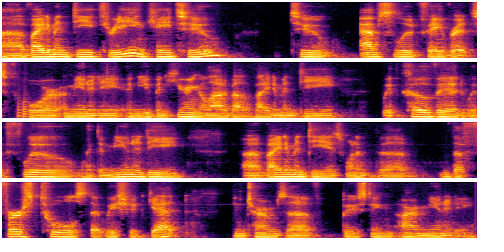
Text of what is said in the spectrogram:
Uh, vitamin D3 and K2, two absolute favorites for immunity. And you've been hearing a lot about vitamin D with COVID, with flu, with immunity. Uh, vitamin D is one of the, the first tools that we should get in terms of boosting our immunity.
